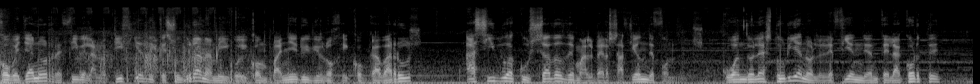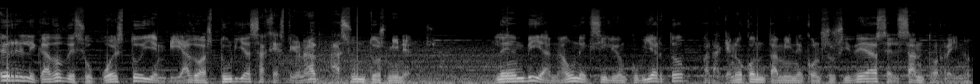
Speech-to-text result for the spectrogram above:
Jovellanos recibe la noticia de que su gran amigo y compañero ideológico Cabarrús ha sido acusado de malversación de fondos. Cuando el asturiano le defiende ante la corte, es relegado de su puesto y enviado a Asturias a gestionar asuntos mineros. Le envían a un exilio encubierto para que no contamine con sus ideas el Santo Reino.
